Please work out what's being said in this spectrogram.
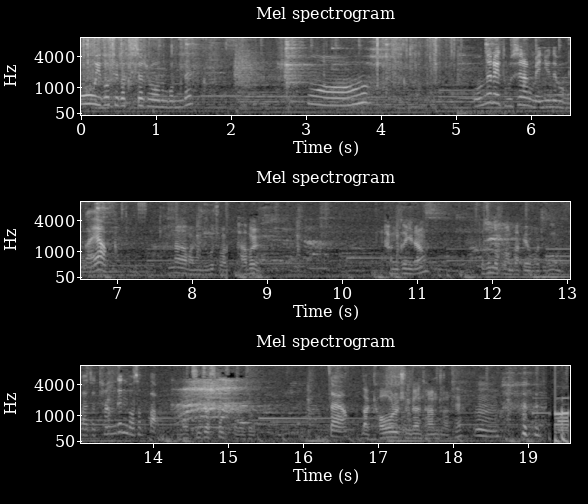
오 이거 제가 진짜 좋아하는 건데. 와. 오늘의 도시락 메뉴는 뭔가요? 한나가 만든 이거 좋아. 밥을 당근이랑 버섯 넣고만 밥 배워가지고. 맞아 당근 버섯밥. 나 진짜 시간 싶어서. 맞아요. 나 겨울을 준비한 사람 줄 같아? 응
